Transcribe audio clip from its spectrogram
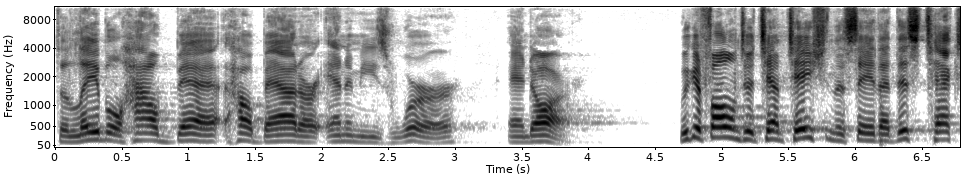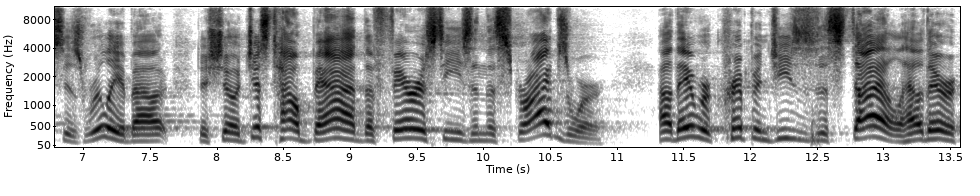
to label how, ba- how bad our enemies were and are. We could fall into a temptation to say that this text is really about to show just how bad the Pharisees and the scribes were, how they were crimping Jesus' style, how they were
